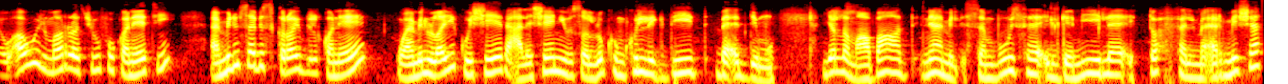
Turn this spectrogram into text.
لو أول مرة تشوفوا قناتي اعملوا subscribe للقناة واعملوا like و share علشان يوصل لكم كل جديد بقدمه. يلا مع بعض نعمل السمبوسة الجميلة التحفة المقرمشة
